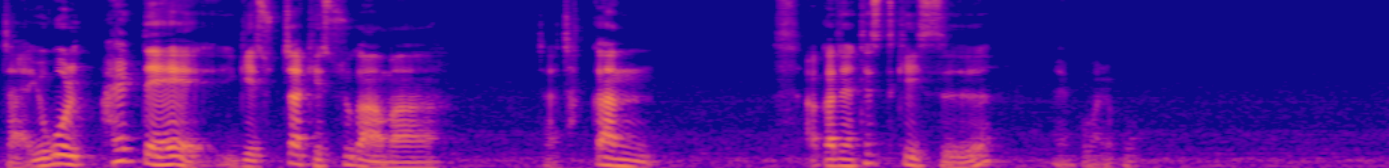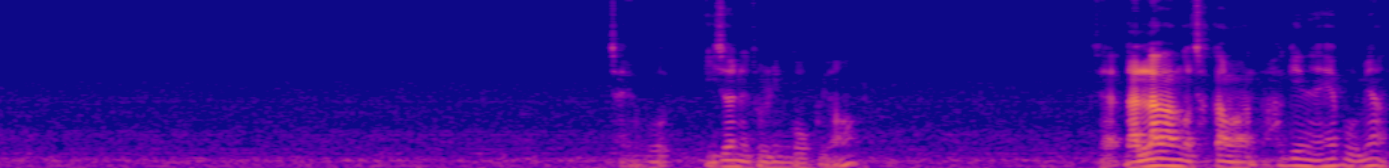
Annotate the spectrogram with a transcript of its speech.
자 요걸 할 때 이게 숫자 개수가 아마 자 잠깐 아까 전에 테스트 케이스 이거 말고 자 이전에 돌린 거고요. 자 날라간 거 잠깐만 확인을 해보면.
